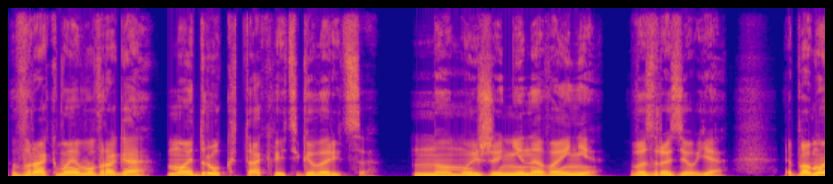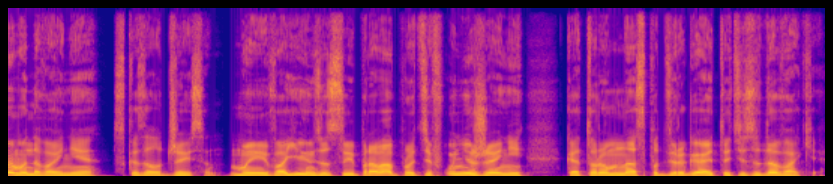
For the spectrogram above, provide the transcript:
Враг моего врага, мой друг, так ведь говорится». «Но мы же не на войне», — возразил я. «По-моему, на войне», — сказал Джейсон. «Мы воюем за свои права против унижений, которым нас подвергают эти задаваки».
